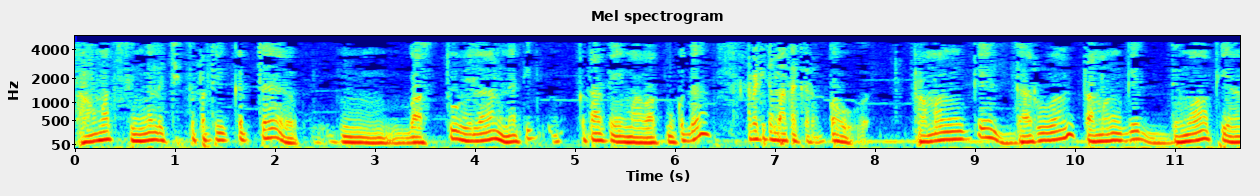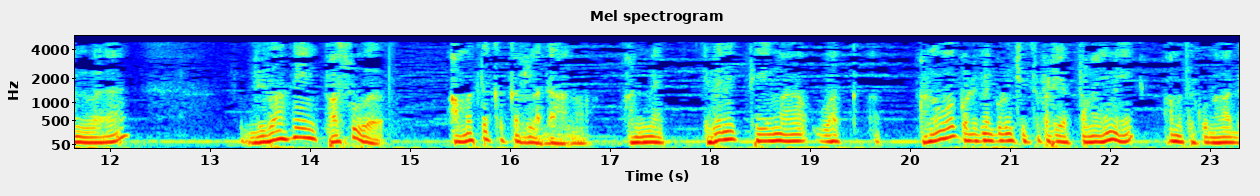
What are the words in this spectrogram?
තාමත් සිංහල චිත්‍රපටයකට වස්තු වෙලා නැති කතා තේමාවක්. මොකද අපි ටික මතක කරමු. ඔව්. තමන්ගේ දරුවන් තමන්ගේ දෙමාපියන්ව විවාහයෙන් පසුව අමතක කරලා දානවා. අන්න එවැනි තේමාවක් අනුව ගොඩනැගුණු චිත්‍රපටයක් තමයි මේ අමතක වුණාද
